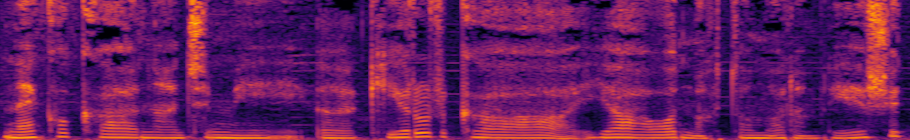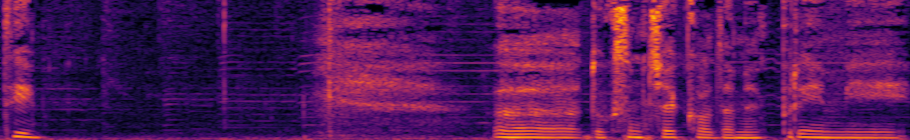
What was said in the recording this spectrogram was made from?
nekoga, nađi mi e, kirurga, ja odmah to moram riješiti. E, dok sam čekala da me primi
